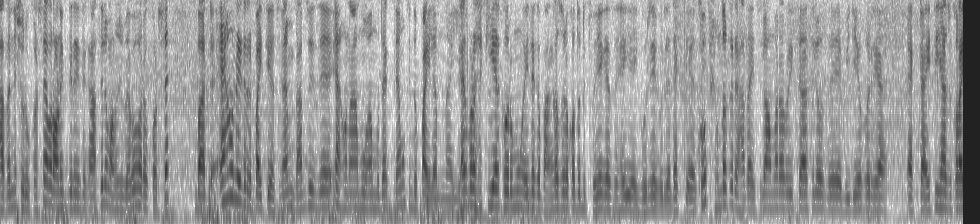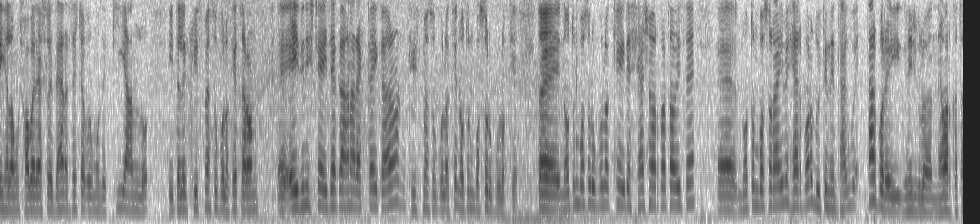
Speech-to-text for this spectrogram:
হাজানে শুরু করছে। আবার অনেক দিন এই জায়গা আসছিল মানুষ ব্যবহারও করছে। বাট এখন এটার পাইতে আছে আমি ভাবছি যে এখন আমু আমু দেখতে আমু, কিন্তু পাইলাম না। এরপর কি আর করব এই জায়গা ভাঙ্গা চুরে কতটি থইয়ে গেছে? এই ঘুরিয়ে ঘুরিয়ে দেখতে আছে। খুব সুন্দর করে হাজাইছিল আমার আরও ইচ্ছা ছিল যে ভিডিও করিয়া একটা ইতিহাস করাই হেলাম সবাই আসলে দেখানোর চেষ্টা করব যে কি আনলো ইতালির ক্রিসমাস উপলক্ষে। কারণ এই জিনিসটা এই জায়গা আনার একটাই কারণ ক্রিসমাস উপলক্ষে, নতুন বছর উপলক্ষে। তাই নতুন বছর উপলক্ষে এটা শেষ হওয়ার কথা হয়েছে নতুন বছর আইবে এর পরও দুই, তিন দিন থাকবে। তারপরে এই জিনিসগুলো নেওয়ার কথা।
